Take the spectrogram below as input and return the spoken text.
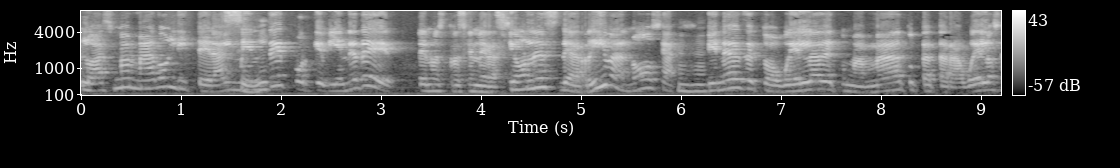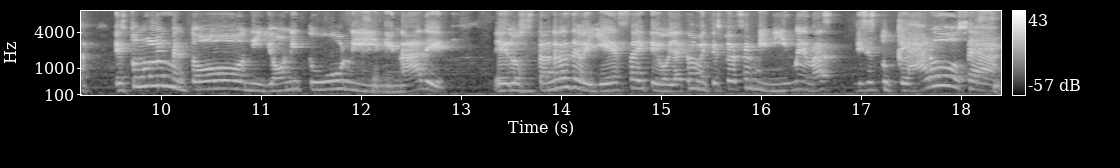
lo has mamado literalmente porque viene de, nuestras generaciones de arriba, ¿no? O sea, viene desde tu abuela, de tu mamá, tu tatarabuela, o sea, esto no lo inventó ni yo, ni tú, ni, ni nadie. Eh, los estándares de belleza, y te digo, ya que me metí esto de feminismo y demás, dices tú, claro, o sea,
